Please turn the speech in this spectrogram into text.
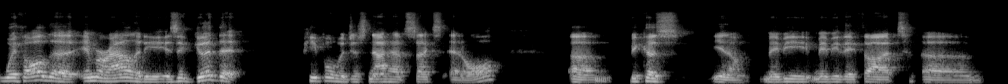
with all the immorality, is it good that people would just not have sex at all? Um, because you know maybe maybe they thought um,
